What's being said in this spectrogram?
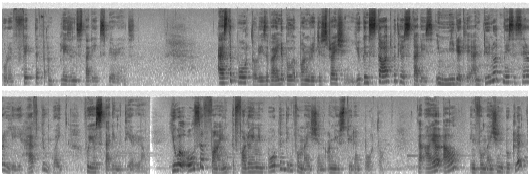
for effective and pleasant study experience. As the portal is available upon registration, you can start with your studies immediately and do not necessarily have to wait for your study material. You will also find the following important information on your student portal. The IOL information booklet,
